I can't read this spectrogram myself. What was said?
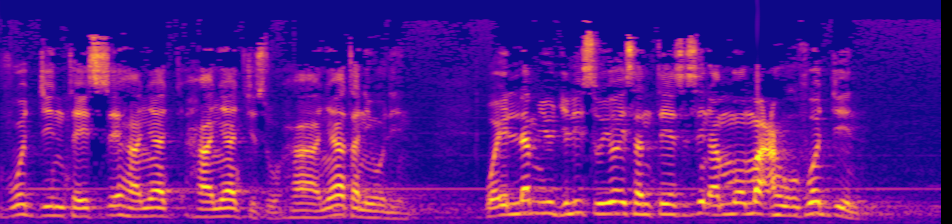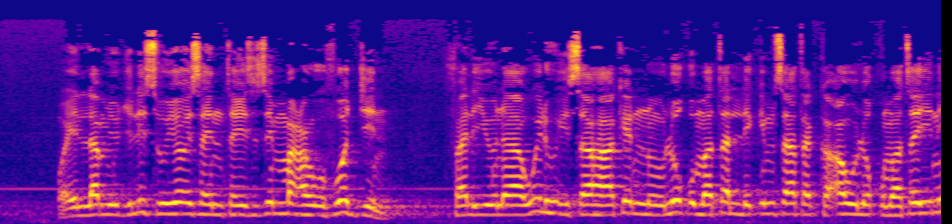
uf wajjiin teeysisee haa nyaachisu haa nyaatanii waliin. وإن لم يجلسوا يو إسان تيسسين أمو معه أفوجين وإن لم يجلسوا يو إسان تيسسين معه أفوجين فليناوله إساها كنو لقمة لكمساتك أو لقمتين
